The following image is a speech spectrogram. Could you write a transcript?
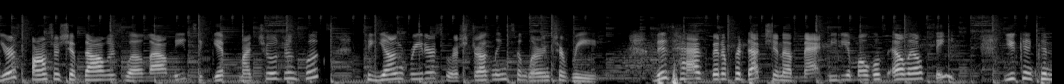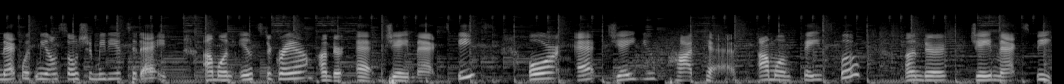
Your sponsorship dollars will allow me to gift my children's books to young readers who are struggling to learn to read. This has been a production of Mac Media Moguls LLC. You can connect with me on social media today. I'm on Instagram under at JMacSpeaks or at JU Podcast. I'm on Facebook under JMacSpeaks.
